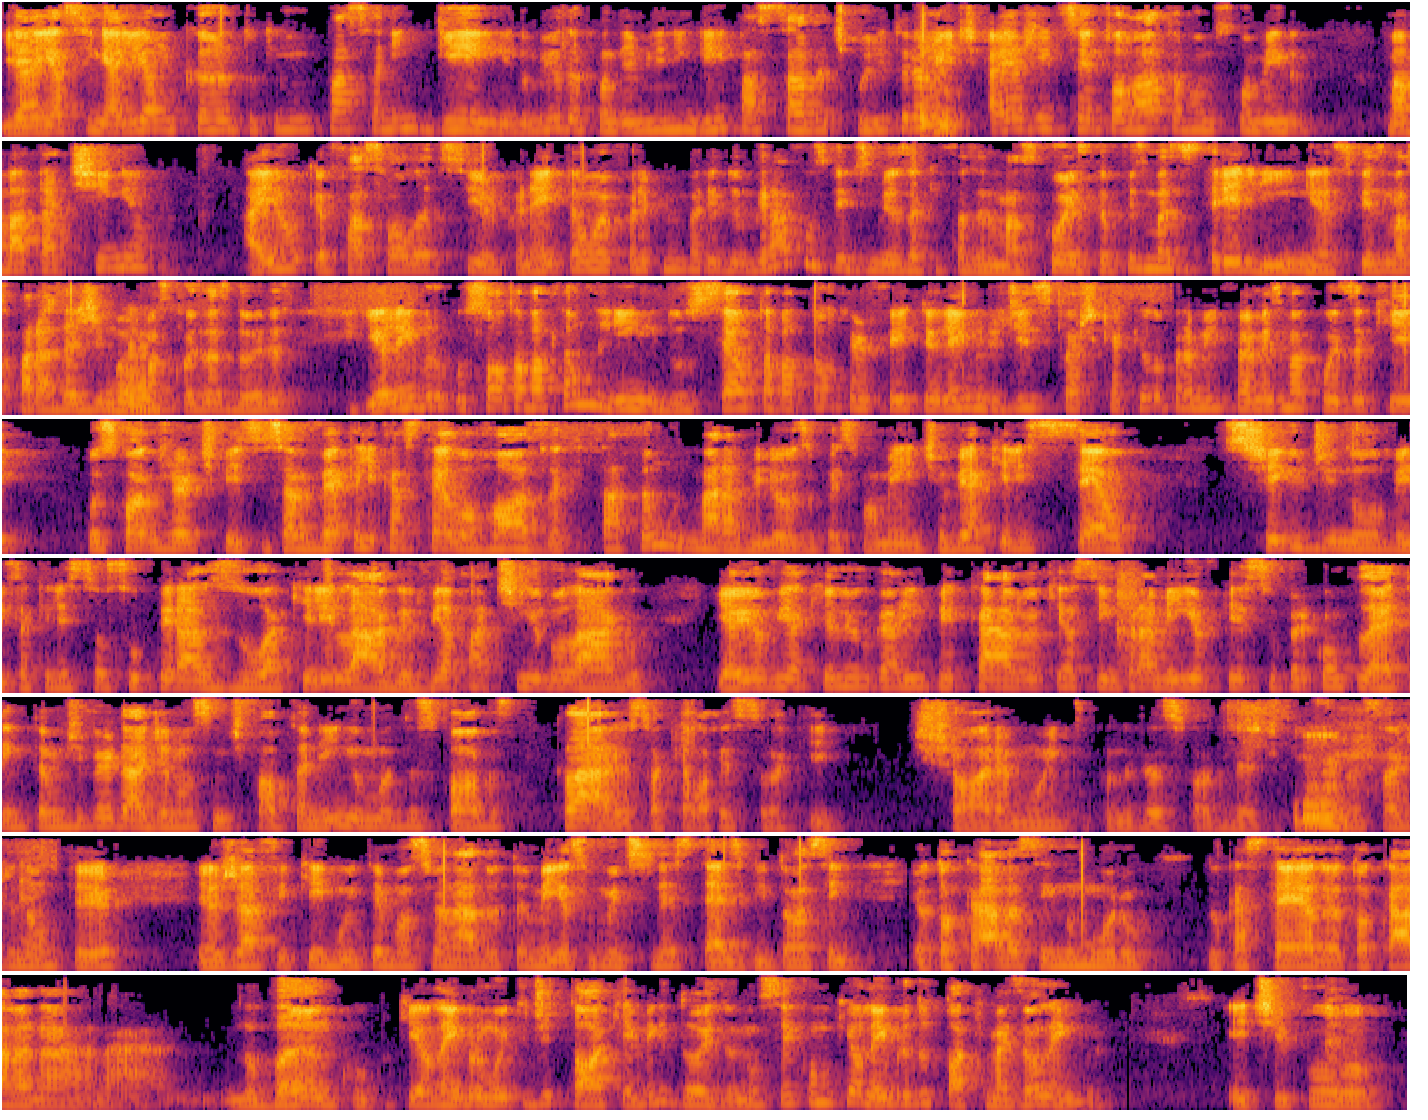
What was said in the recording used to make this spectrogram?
E aí, assim, ali é um canto que não passa ninguém, e no meio da pandemia ninguém passava, tipo, literalmente. Aí a gente sentou lá, estávamos comendo uma batatinha, Aí eu, eu, faço aula de circo, né? Então eu falei pro meu marido, grava uns vídeos meus aqui fazendo umas coisas. Então eu fiz umas estrelinhas, fiz umas paradas de mão, umas coisas doidas. E eu lembro, o sol tava tão lindo, o céu tava tão perfeito. Eu lembro disso que eu acho que aquilo para mim foi a mesma coisa que os fogos de artifício, sabe? Ver aquele castelo rosa que tá tão maravilhoso, pessoalmente. Eu ver aquele céu cheio de nuvens, aquele céu super azul, aquele lago. Eu vi a patinha no lago. E aí eu vi aquele lugar impecável que, assim, para mim eu fiquei super completa. Então, de verdade, eu não senti falta nenhuma dos fogos. Claro, eu sou aquela pessoa que chora muito quando vê os fogos de artifício, mas só de não ter, eu já fiquei muito emocionado também. Eu sou muito sinestésico. Então, assim, eu tocava assim no muro do castelo, eu tocava na, na, no banco, porque eu lembro muito de toque. É meio doido. Não sei como que eu lembro do toque, mas eu lembro. E, tipo,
